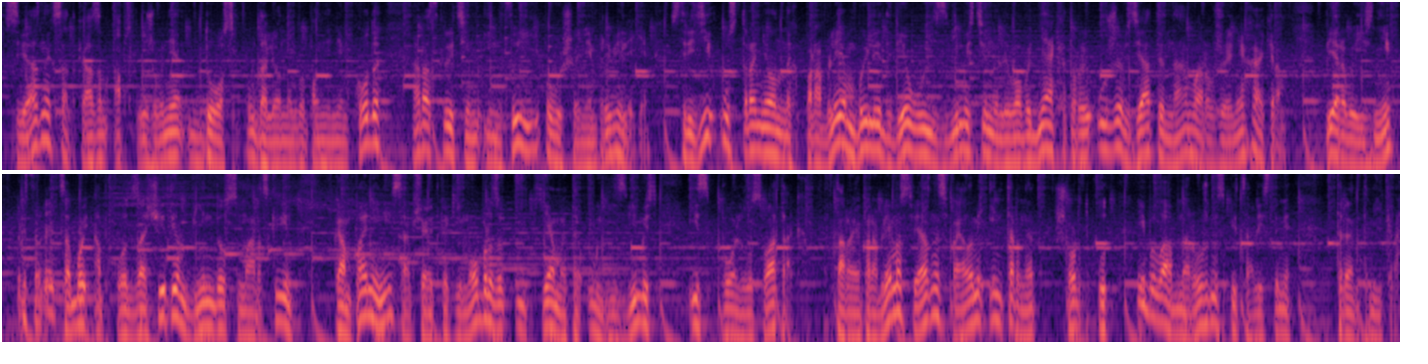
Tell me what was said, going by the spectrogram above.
связанных с отказом обслуживания DOS, удаленным выполнением кода, раскрытием инфы и повышением привилегий. Среди устраненных проблем были две уязвимости нулевого дня, которые уже взяты на вооружение хакерам. Первый из них представляет собой обход защиты Windows Smart Screen. В компании не сообщают, каким образом и кем эта уязвимость использовалась в атаках. Вторая проблема связана с файлами интернет Shortcut и была обнаружена специалистами Trend Micro.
